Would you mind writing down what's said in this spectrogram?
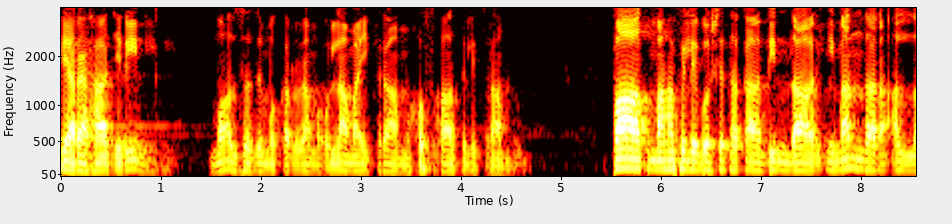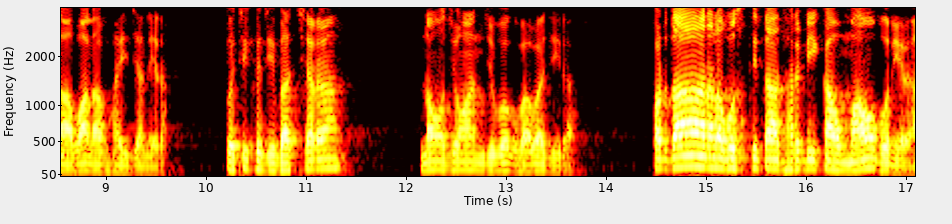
प्यारा हाजरीन মুআজ্জাজ মুকাররম উলামা ইকরাম হুফাজুল ইকরাম পাক মাহফিলে বসে থাকা দিনদার ইমানদার আল্লাহ ওয়ালা ভাইজানেরা, কচি কচি বাচ্চারা, নওজোয়ান যুবক বাবাজিরা, পর্দার অবস্থিতা ধার্মিকা ও মাও বোনেরা,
